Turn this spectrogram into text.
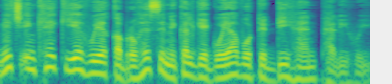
نیچ انکھے کیے ہوئے قبروہے سے نکل گئے گویا وہ ٹڈی ہین پھیلی ہوئی۔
